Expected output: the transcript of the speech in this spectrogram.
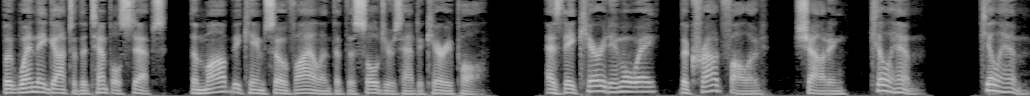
But when they got to the temple steps, the mob became so violent that the soldiers had to carry Paul. As they carried him away, the crowd followed, shouting, Kill him! Kill him!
